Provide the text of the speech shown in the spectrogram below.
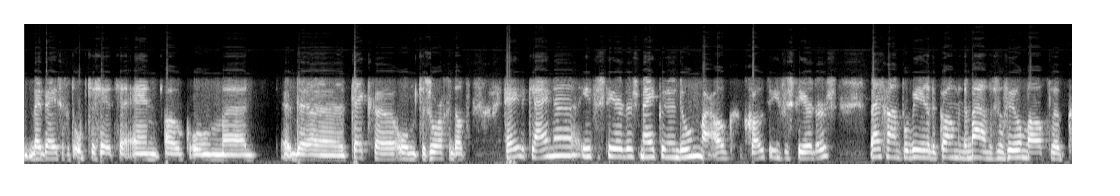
mee bezig het op te zetten en ook om de tech om te zorgen dat hele kleine investeerders mee kunnen doen, maar ook grote investeerders. Wij gaan proberen de komende maanden zoveel mogelijk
